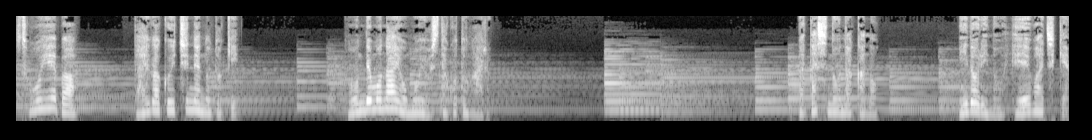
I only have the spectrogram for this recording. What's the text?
そういえば大学1年の時とんでもない思いをしたことがある私の中の緑の平和事件。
